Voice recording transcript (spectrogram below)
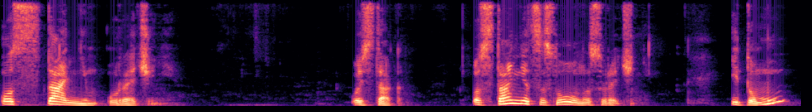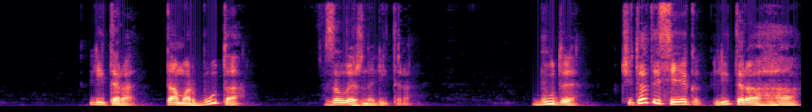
останнім у реченні. Ось так. Останнє це слово у нас у реченні. І тому літера тамарбута, залежна літера, буде читатися як літера Г.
